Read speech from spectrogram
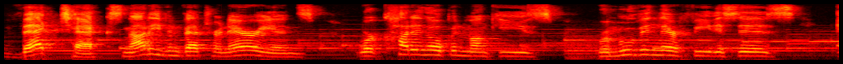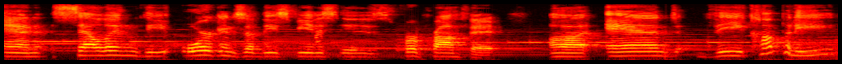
vet techs, not even veterinarians, were cutting open monkeys, removing their fetuses, and selling the organs of these fetuses for profit. Uh, and the company,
